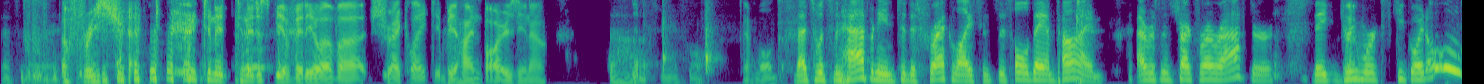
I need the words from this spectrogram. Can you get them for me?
That's better. A free Shrek. can it can it just be a video of a Shrek like behind bars, you know? Oh, that's beautiful. Yeah. Well, that's what's been happening to the Shrek license this whole damn time. Ever since Shrek Forever After, they DreamWorks keep going, oh,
